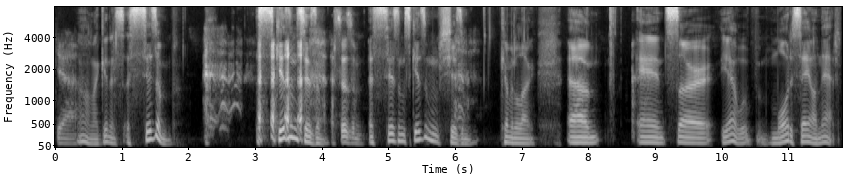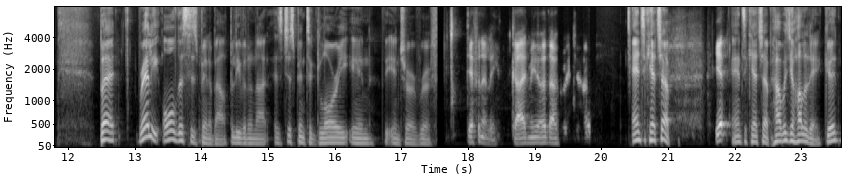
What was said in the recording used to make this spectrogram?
Yeah. Oh my goodness, a schism. A schism, schism. a schism. A schism, schism, schism coming along. Um, and so, yeah, well, more to say on that. But really, all this has been about, believe it or not, has just been to glory in the intro of Roof. Definitely. Guide me, oh thou great Jehovah. And to catch up. Yep. And to catch up. How was your holiday? Good?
